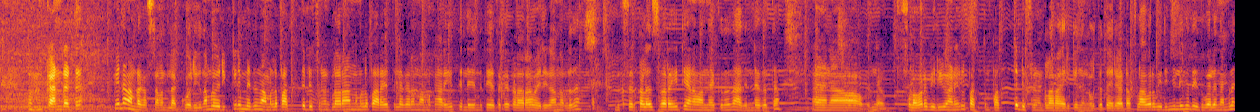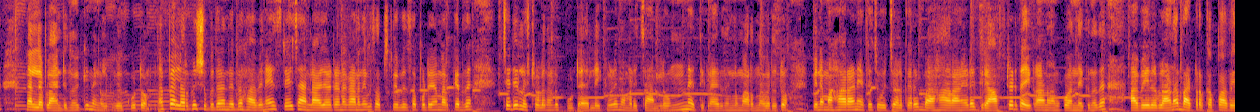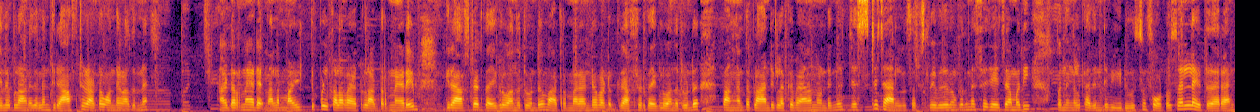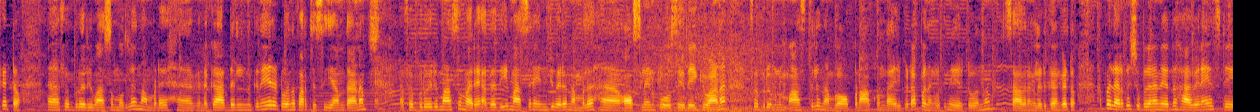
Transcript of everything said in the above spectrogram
കണ്ടിട്ട് പിന്നെ നമ്മുടെ കസ്റ്റമർ ലക്ക് വരിക നമ്മൾ ഒരിക്കലും ഇത് നമ്മൾ പത്ത് ഡിഫറെന്റ് കളറാണ് നമ്മൾ പറയത്തില്ല. കാരണം നമുക്ക് അറിയത്തില്ല ഇതിന്റെ ഏതൊക്കെ കളറാണ് വരിക എന്നുള്ളത്. മിക്സർ കളേഴ്സ് വെറൈറ്റിയാണ് വന്നേക്കുന്നത്. അതിന്റെ അകത്ത് ഫ്ലവർ വിരിയുവാണെങ്കിൽ പത്തും പത്ത് ഡിഫറെന്റ് കളറായിരിക്കും നിങ്ങൾക്ക് തരാം കേട്ടോ. ഫ്ലവർ വിരിഞ്ഞില്ലെങ്കിൽ ഇതുപോലെ നമ്മൾ നല്ല പ്ലാന്റ് നോക്കി നിങ്ങൾക്ക് വെക്കൂട്ടും അപ്പോൾ എല്ലാവർക്കും ശുഭദിനം. തരുന്നത് ഹാവ് നൈസ് ഡേ ചാനൽ ആദ്യമായിട്ടാണ് കാണുന്നത് സബ്സ്ക്രൈബ് ചെയ്ത് സപ്പോർട്ട് ചെയ്യാൻ മറക്കരുത്. ചെടികൾ ഇഷ്ടമുള്ള നമ്മുടെ കൂട്ടുകാരിലേക്ക് കൂടി നമ്മുടെ ചാനൽ ഒന്ന് എത്തിക്കണമായിരുന്നു. നിങ്ങൾ മറന്നു വരും കേട്ടോ. പിന്നെ മഹാറാണിയൊക്കെ ചോദിച്ച ആൾക്കാർ മഹാറാണിയുടെ ഗ്രാഫ്റ്റഡ് തൈകളാണ് നമുക്ക് വന്നേക്കുന്നത്. അവൈലബിൾ ആണ്. ബട്ടർ കപ്പ് അവൈലബിൾ ആണ്. ഇതെല്ലാം ഗ്രാഫ്റ്റഡ് ആട്ടോ വന്നേക്കണം അതിന് അഡർണയുടെ നല്ല മൾട്ടിപ്പിൾ കളറായിട്ടുള്ള അഡർണയുടെയും ഗ്രാഫ്റ്റഡ് തൈകൾ വന്നിട്ടുണ്ട്. വാട്ടർമലന്റെ ഗ്രാഫ്റ്റഡ് തൈകൾ വന്നിട്ടുണ്ട്. അപ്പോൾ അങ്ങനത്തെ പ്ലാന്റുകളൊക്കെ വേണമെന്നുണ്ടെങ്കിൽ ജസ്റ്റ് ചാനൽ സബ്സ്ക്രൈബ് ചെയ്ത് നമുക്കൊന്ന് മെസ്സേജ് അയച്ചാൽ മതി. അപ്പോൾ നിങ്ങൾക്ക് അതിന്റെ വീഡിയോസും ഫോട്ടോസും എല്ലാം ഇട്ട് തരാം കേട്ടോ. ഫെബ്രുവരി മാസം മുതൽ നമ്മുടെ ഗാർഡനിൽ നിങ്ങൾക്ക് നേരിട്ട് വന്ന് പർച്ചേസ് ചെയ്യാവുന്നതാണ്. ഫെബ്രുവരി മാസം വരെ അതായത് ഈ മാസം എൻഡ് വരെ നമ്മൾ ഓഫ്ലൈൻ ക്ലോസ് ചെയ്തേക്കുവാണ്. ഫെബ്രുവരി മാസത്തിൽ നമ്മൾ ഓപ്പൺ ആക്കുന്നതായിരിക്കും അപ്പോൾ നിങ്ങൾക്ക് നേരിട്ട് വന്ന് സാധനങ്ങൾ എടുക്കാം കേട്ടോ. അപ്പോൾ എല്ലാവർക്കും ശുഭദിനം നേരുന്നു. Have A nice day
